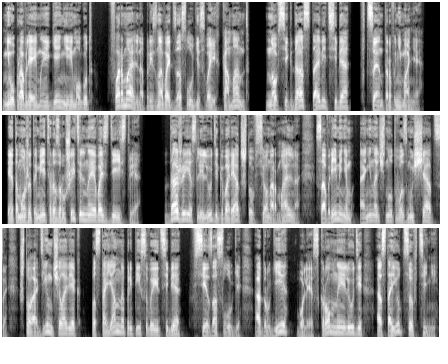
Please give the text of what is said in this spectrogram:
Неуправляемые гении могут формально признавать заслуги своих команд, но всегда ставить себя в центр внимания. Это может иметь разрушительное воздействие. Даже если люди говорят, что все нормально, со временем они начнут возмущаться, что один человек постоянно приписывает себе все заслуги, а другие, более скромные люди, остаются в тени.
